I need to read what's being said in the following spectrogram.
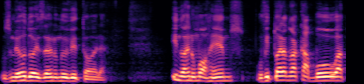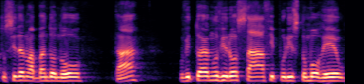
os meus dois anos no Vitória. E nós não morremos, o Vitória não acabou, a torcida não abandonou, tá? O Vitória não virou SAF, por isso não morreu.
